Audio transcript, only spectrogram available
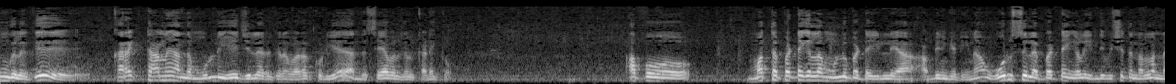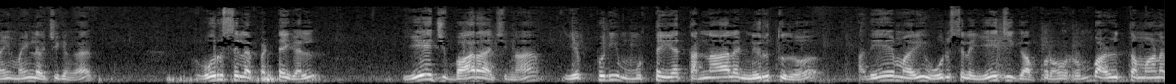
உங்களுக்கு கரெக்டான அந்த முள் ஏஜில் இருக்கிற வரக்கூடிய அந்த சேவல்கள் கிடைக்கும். அப்போது மற்ற பெட்டைகள்லாம் முள்ளு பெட்டை இல்லையா அப்படின்னு கேட்டிங்கன்னா ஒரு சில பெட்டைகள் இந்த விஷயத்த நல்லா நை மைண்டில் வச்சுக்கோங்க. ஒரு சில பெட்டைகள் ஏஜ் பாராச்சுன்னா எப்படி முட்டையை தன்னால் நிறுத்துதோ அதே மாதிரி ஒரு சில ஏஜுக்கு அப்புறம் ரொம்ப அழுத்தமான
